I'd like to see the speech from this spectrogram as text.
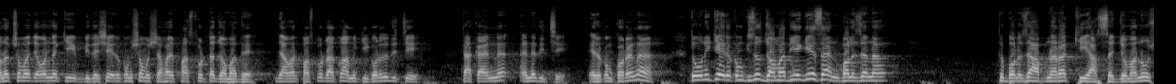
অনেক সময় যেমন নাকি বিদেশে এরকম সমস্যা হয়, পাসপোর্টটা জমা দেয়। যে আমার পাসপোর্ট রাখো, আমি কি করে দিচ্ছি? টাকা এনে এনে দিচ্ছি। এরকম করে না? তো উনি কি এরকম কিছু জমা দিয়ে গিয়েছেন? বলে যে না। তো বলে যে আপনারা কি আশ্চর্য মানুষ?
